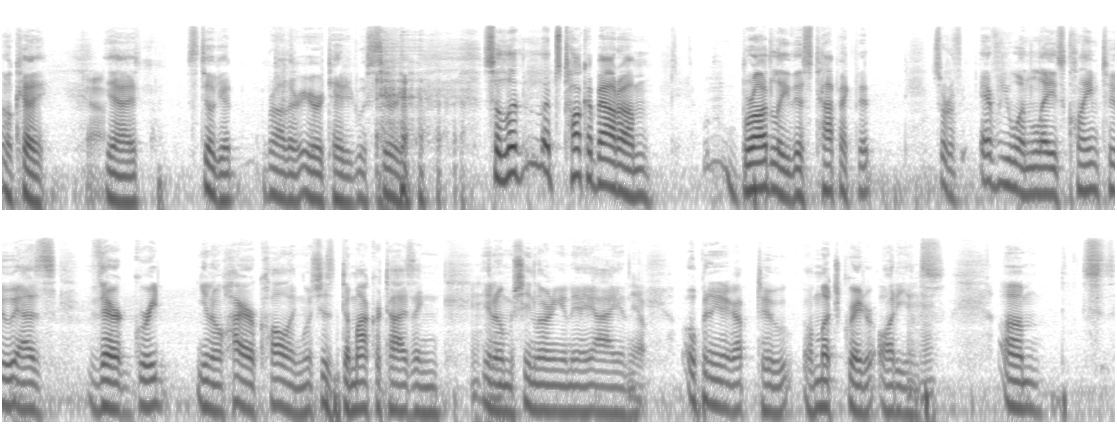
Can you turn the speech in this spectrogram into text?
Okay. Yeah. Yeah, I still get rather irritated with Siri. so let, let's talk about um, broadly this topic that sort of everyone lays claim to as their great, you know, higher calling, which is democratizing, you know, machine learning and AI and Yep. opening it up to a much greater audience. Um, s-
